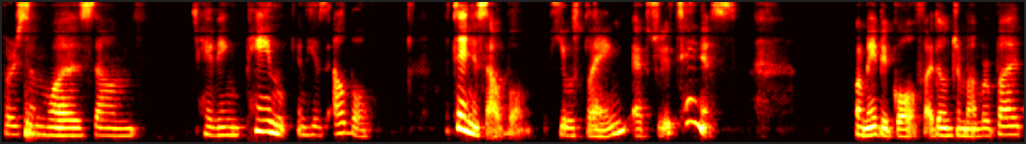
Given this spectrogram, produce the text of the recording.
person was um, having pain in his elbow, a tennis elbow. He was playing actually tennis or maybe golf, I don't remember, but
